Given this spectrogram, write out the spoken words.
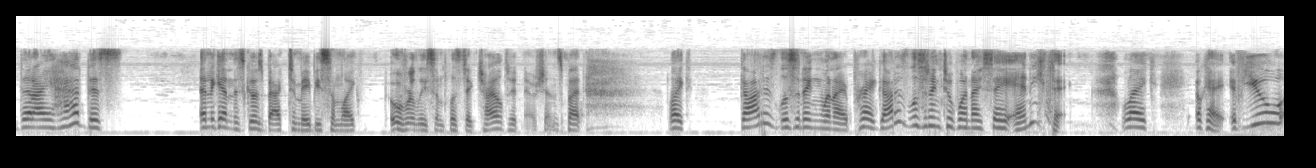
that I had this, and again, this goes back to maybe some like overly simplistic childhood notions, but like, God is listening when I pray. God is listening to when I say anything. Like, okay, if you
